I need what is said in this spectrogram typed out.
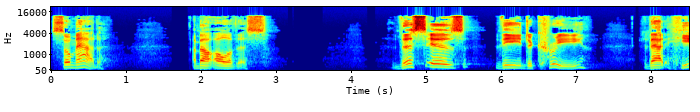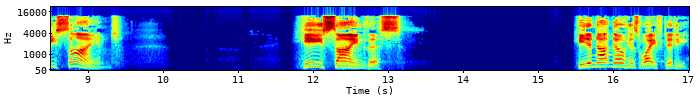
so mad? About all of this. This is the decree that he signed. He signed this. He did not know his wife, did he?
